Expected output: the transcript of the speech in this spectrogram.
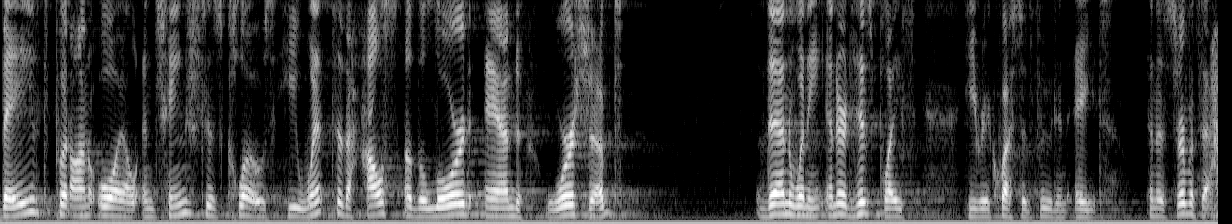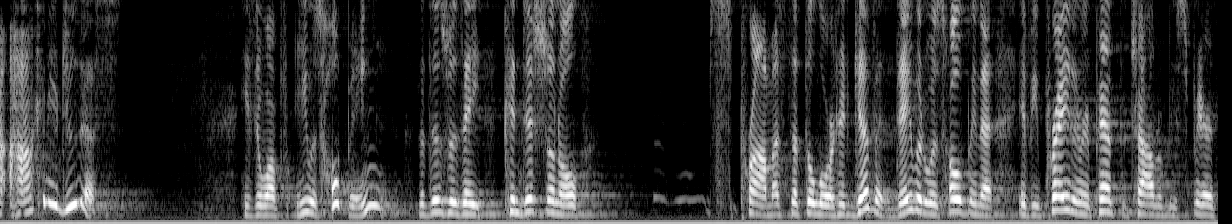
bathed, put on oil, and changed his clothes. He went to the house of the Lord and worshiped. Then, when he entered his place, he requested food and ate. And his servant said, How can you do this? He said, Well, he was hoping that this was a conditional promise that the Lord had given. David was hoping that if he prayed and repent, the child would be spared.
